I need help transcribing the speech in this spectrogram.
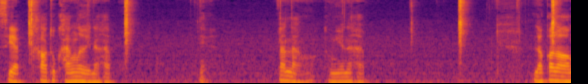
เสียบเข้าทุกครั้งเลยนะครับเนี่ยด้านหลังตรงนี้นะครับ แล้วก็ลอง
